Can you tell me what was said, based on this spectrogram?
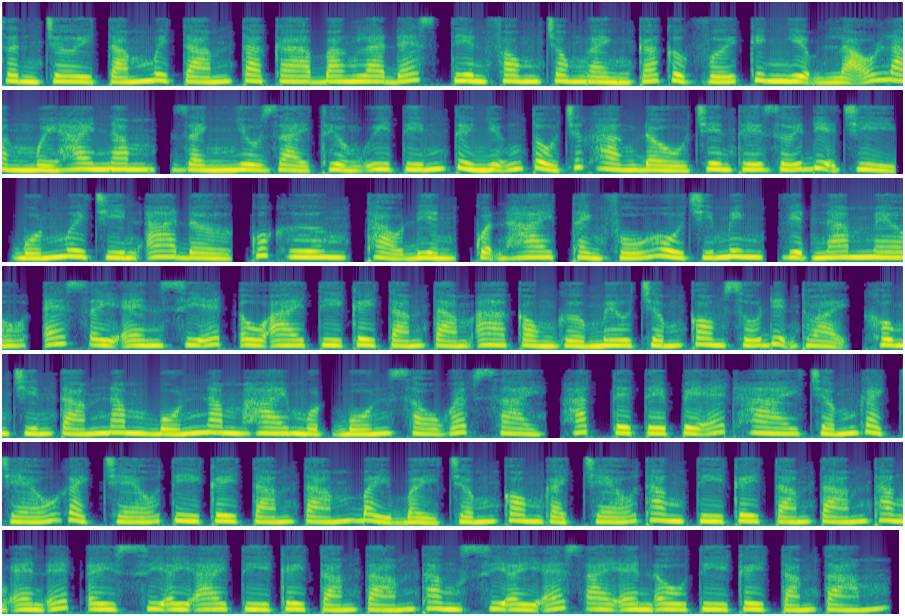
Sân chơi 88 Taka Bangladesh tiên phong trong ngành cá cược với kinh nghiệm lão làng 12 năm, giành nhiều giải thưởng uy tín từ những tổ chức hàng đầu trên thế giới địa chỉ 49 AD, Quốc Hương, Thảo Điền, quận 2, thành phố Hồ Chí Minh, Việt Nam Mail, sancsoitk88a.gmail.com số điện thoại 0985452146 website https 2 gạch chéo gạch chéo tk8877 com gạch chéo thăng tk88 thăng nsacait tk88 thăng cas SINOTK88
